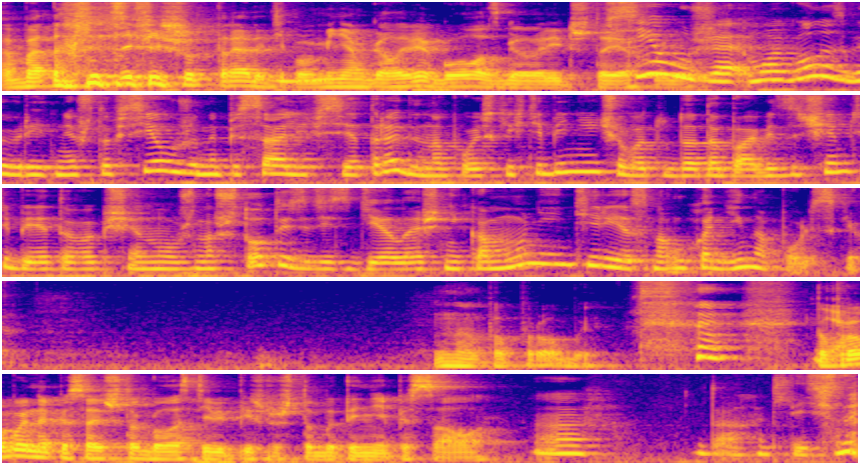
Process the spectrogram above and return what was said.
Об этом люди пишут треды. Типа, у меня в голове голос говорит, что я Все уже, мой голос говорит мне, что все уже написали все треды на поисках, тебе нечего туда добавить. Зачем тебе это вообще нужно? Что ты здесь делаешь? Никому не интересно. Уходи на польских. Ну, попробуй. Попробуй написать, что голос тебе пишет, чтобы ты не писала. Да, отлично.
